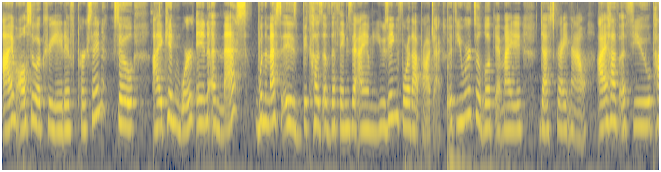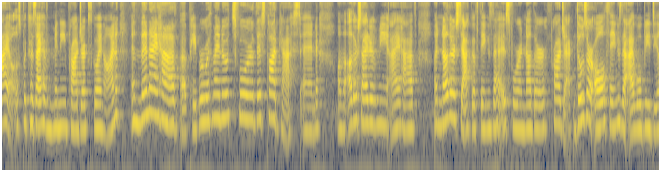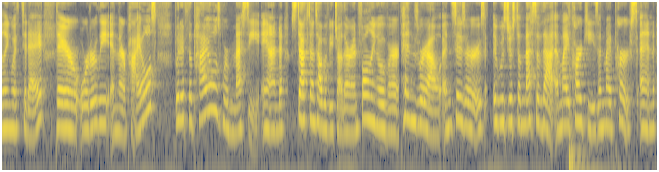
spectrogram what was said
I'm also a creative person, so I can work in a mess when the mess is because of the things that I am using for that project. If you were to look at my desk right now, I have a few piles because I have many projects going on. And then I have a paper with my notes for this podcast. And on the other side of me, I have another stack of things that is for another project. Those are all things that I will be dealing with today. They're orderly in their piles. But if the piles were messy and stacked on top of each other and falling over, pins were out and scissors, it was just a mess of that, and my car keys and my purse and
